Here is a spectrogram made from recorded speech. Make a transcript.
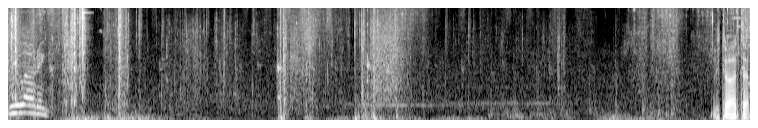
Reloading. Dito.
